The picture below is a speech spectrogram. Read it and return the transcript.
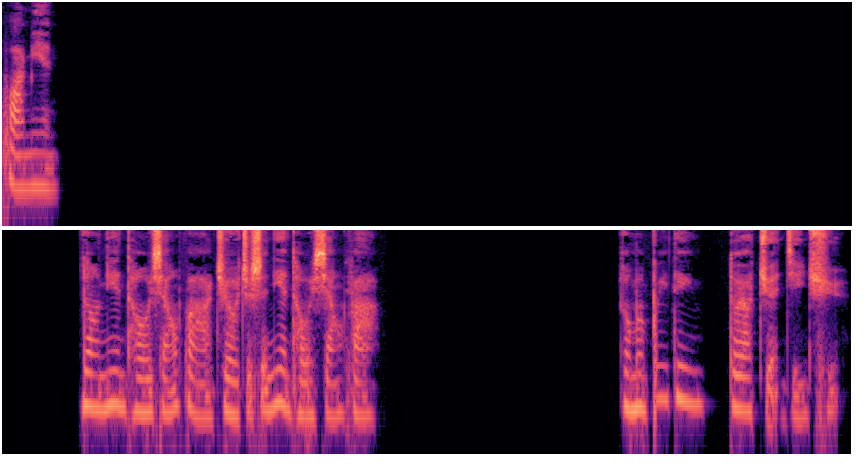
画面，让念头、想法就只是念头、想法，我们不一定都要卷进去。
